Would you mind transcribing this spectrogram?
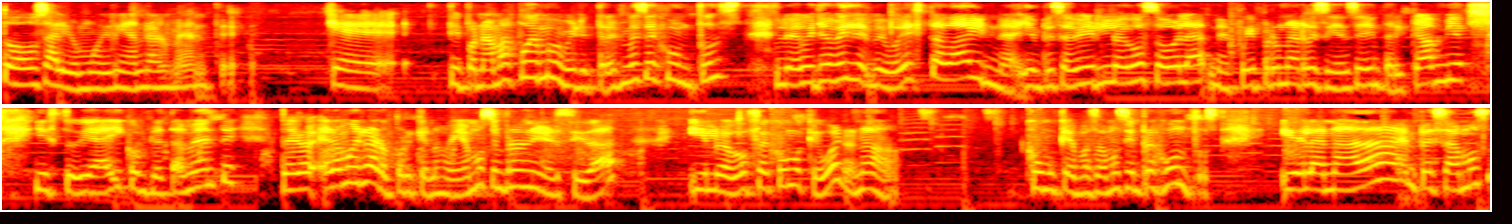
todo salió muy bien realmente. Que tipo, nada más pudimos vivir tres meses juntos. Luego yo me dije, me voy a esta vaina y empecé a vivir luego sola. Me fui para una residencia de intercambio y estudié ahí completamente. Pero era muy raro porque nos veíamos siempre en la universidad y luego fue como que, bueno, nada, como que pasamos siempre juntos. Y de la nada empezamos,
